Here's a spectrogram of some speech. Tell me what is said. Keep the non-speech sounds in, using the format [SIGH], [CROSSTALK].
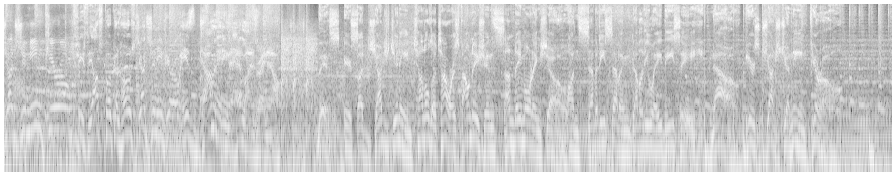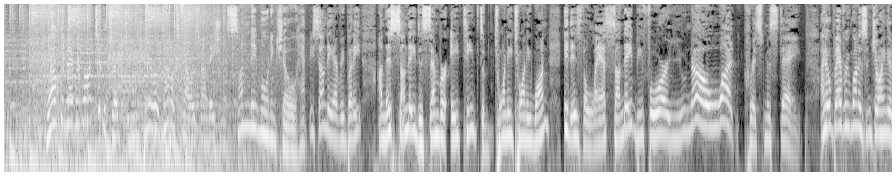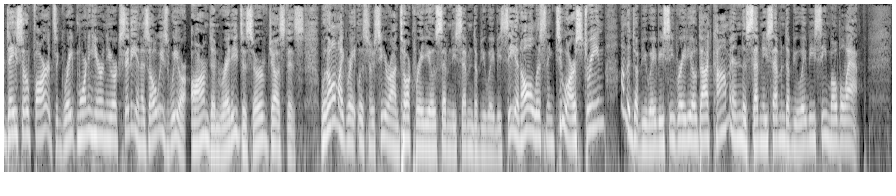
Judge Jeanine Pirro. She's the outspoken host. Judge Jeanine Pirro is dominating the headlines right now. This is the Judge Jeanine Tunnel to Towers Foundation Sunday Morning Show on 77 WABC. Now, here's Judge Jeanine Pirro. Welcome, everyone, to the Judge Jeanine Pirro to Towers Foundation Sunday morning show. Happy Sunday, everybody. On this Sunday, December 18th of 2021, it is the last Sunday before you know what? Christmas Day. I hope everyone is enjoying their day so far. It's a great morning here in New York City, and as always, we are armed and ready to serve justice. With all my great listeners here on Talk Radio 77 WABC and all listening to our stream on the WABCRadio.com and the 77 WABC mobile app.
